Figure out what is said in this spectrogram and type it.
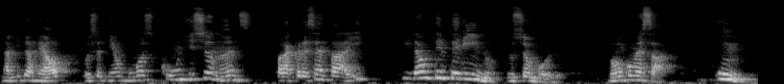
na vida real, você tem algumas condicionantes para acrescentar aí e dar um temperinho para o seu molho. Vamos começar. 1. Um,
